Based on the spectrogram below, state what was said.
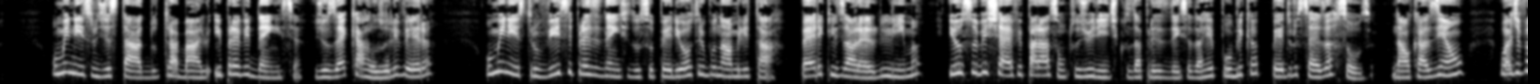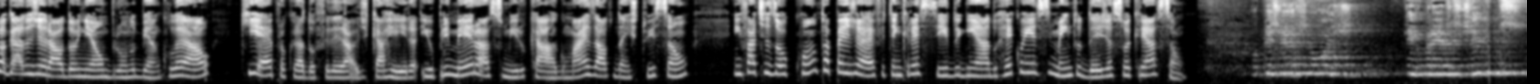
o ministro de Estado do Trabalho e Previdência José Carlos Oliveira, o ministro vice-presidente do Superior Tribunal Militar Péricles Aurélio Lima e o subchefe para assuntos jurídicos da Presidência da República Pedro César Souza. Na ocasião, o advogado-geral da União Bruno Bianco Leal que é procurador federal de carreira e o primeiro a assumir o cargo mais alto da instituição, enfatizou quanto a PGF tem crescido e ganhado reconhecimento desde a sua criação. A PGF hoje tem prédios dignos,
